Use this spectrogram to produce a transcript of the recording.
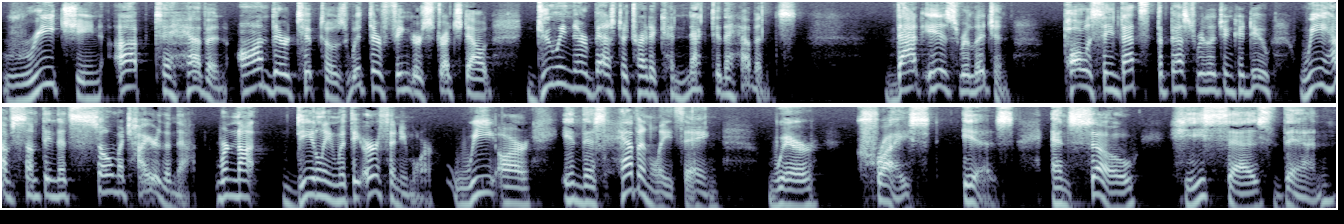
reaching up to heaven on their tiptoes with their fingers stretched out, doing their best to try to connect to the heavens. That is religion. Paul is saying that's the best religion could do. We have something that's so much higher than that. We're not dealing with the earth anymore. We are in this heavenly thing where Christ is. And so he says then,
